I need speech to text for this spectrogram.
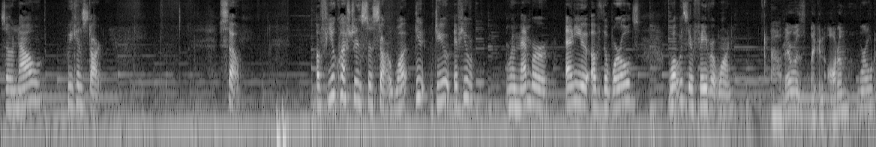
So now we can start. So, a few questions to start. What do do you if you remember any of the worlds, what was your favorite one? Uh, there was like an autumn world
